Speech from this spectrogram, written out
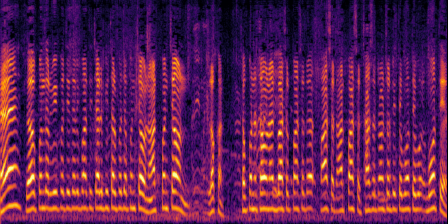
હે? દસ પંદર વીસ પચીસ ત્રીસ પાંત્રીસ ચાલીસ પિસ્તાલીસ પચાસ પંચાવન આઠ પંચાવન લખન છપ્પન અઠાવન આઠ બાસઠ પાસઠ પાસઠ આઠ પાસઠ છાસઠ ત્રણસઠ રીતે બોતેર બોતેર.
